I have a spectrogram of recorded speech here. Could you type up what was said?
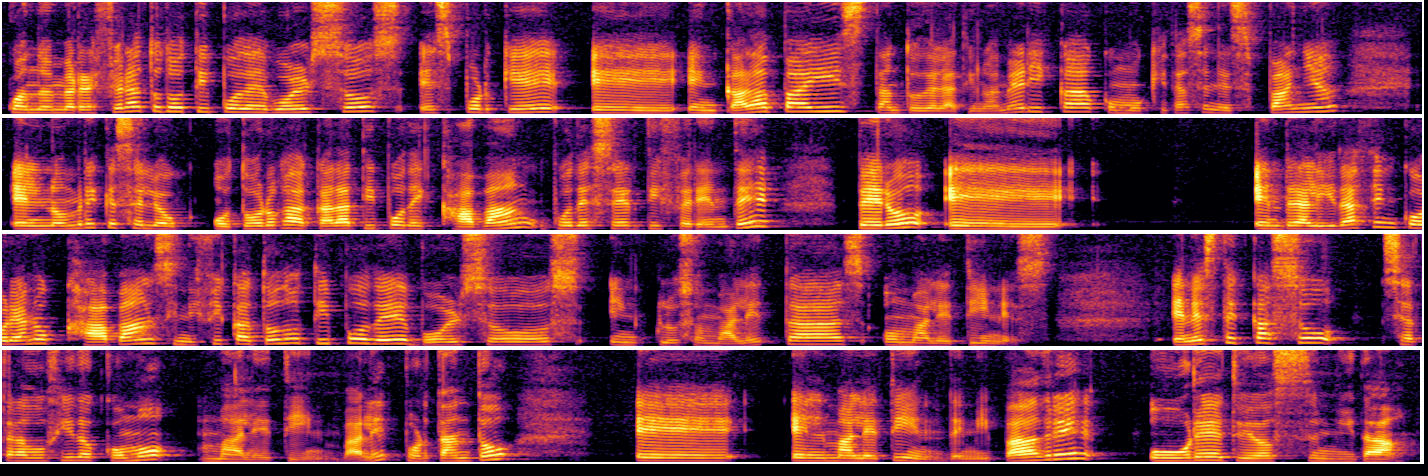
cuando me refiero a todo tipo de bolsos es porque eh, en cada país, tanto de Latinoamérica como quizás en España, el nombre que se le otorga a cada tipo de kabang puede ser diferente, pero eh, en realidad en coreano kabang significa todo tipo de bolsos, incluso maletas o maletines. En este caso se ha traducido como maletín, ¿vale? Por tanto, eh, el maletín de mi padre, 오래되었습니다.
